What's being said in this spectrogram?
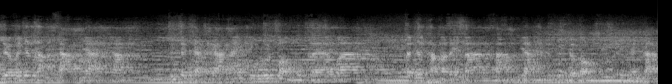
เดี๋ยวก็จะทำสามอย่างครับหรือจะจัดการให้ครูรุ่นบอกผมแล้วว่าก็จะทำอะไรบ้างสามอย่างเดี๋ยวผมจะบอกทีเลยนะครับ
